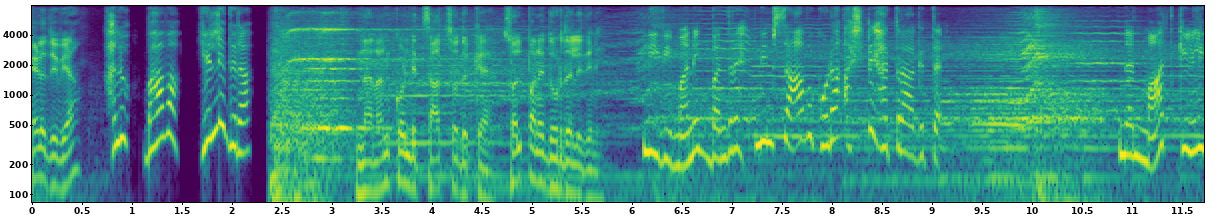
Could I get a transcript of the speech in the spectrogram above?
ಹೇಳು ದಿವ್ಯಾ. ಹಲೋ ಭಾವ ಎಲ್ಲಿದ್ದೀರಾ? ನಾನು ಅನ್ಕೊಂಡಿದ್ ಸಾಧಿಸೋದಕ್ಕೆ ಸ್ವಲ್ಪನೇ ದೂರದಲ್ಲಿದ್ದೀನಿ. ನೀವ್ ಈ ಮನೆಗ್ ಬಂದ್ರೆ ನಿಮ್ ಸಾವು ಕೂಡ ಅಷ್ಟೇ ಹತ್ರ ಆಗುತ್ತೆ. ನನ್ ಮಾತ್ ಕೇಳಿ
